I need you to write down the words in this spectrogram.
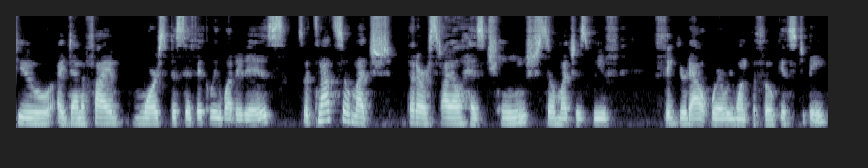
to identify more specifically what it is. So it's not so much that our style has changed so much as we've figured out where we want the focus to be.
